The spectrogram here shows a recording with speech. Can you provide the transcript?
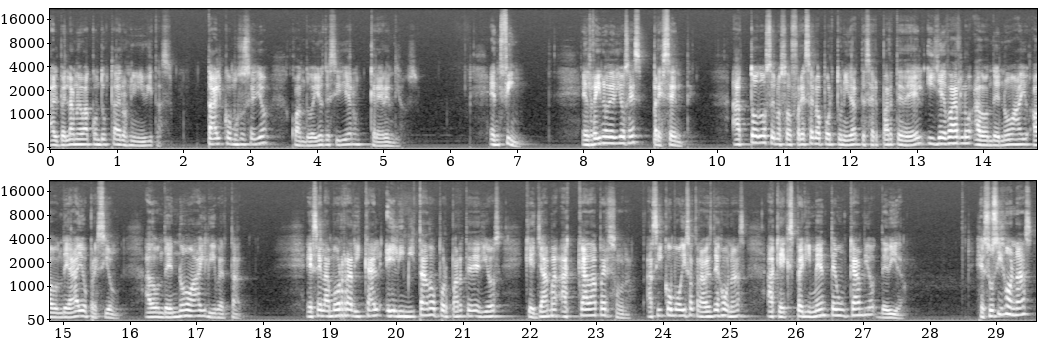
al ver la nueva conducta de los ninivitas, tal como sucedió cuando ellos decidieron creer en Dios. En fin, el reino de Dios es presente. A todos se nos ofrece la oportunidad de ser parte de Él y llevarlo a donde, no hay, a donde hay opresión, a donde no hay libertad. Es el amor radical e ilimitado por parte de Dios que llama a cada persona así como hizo a través de Jonás, a que experimente un cambio de vida. Jesús y Jonás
